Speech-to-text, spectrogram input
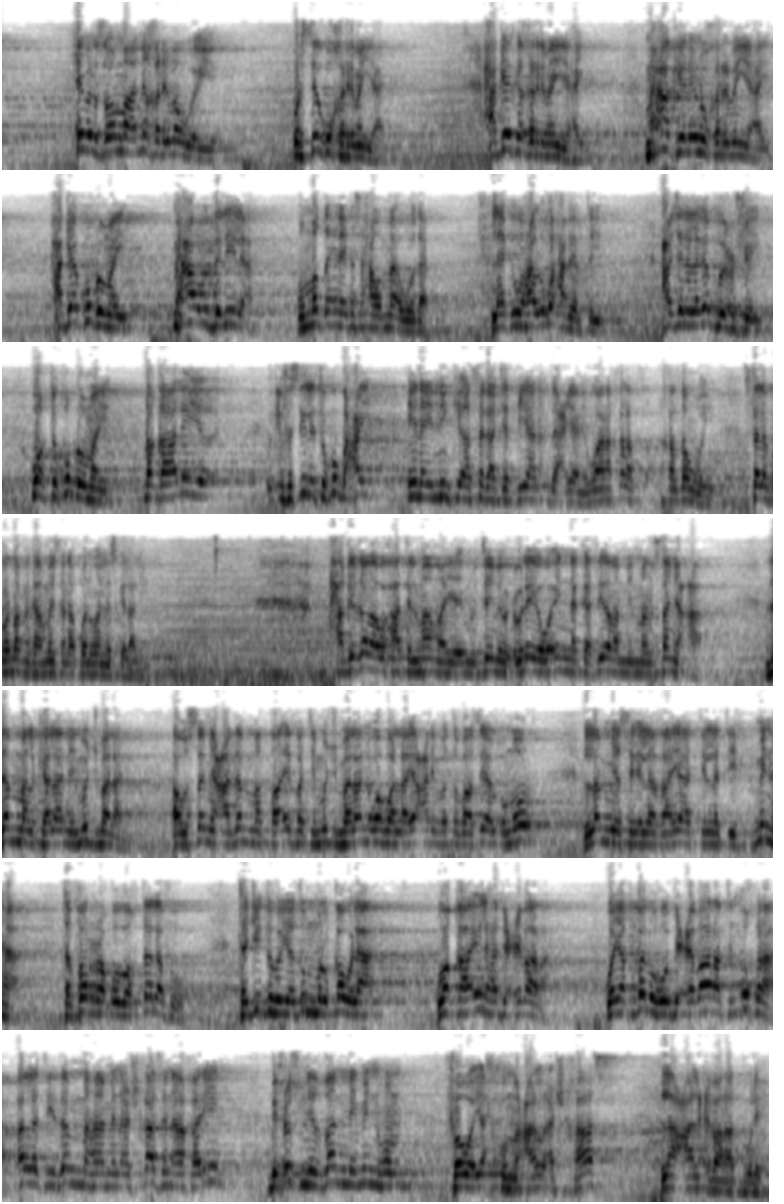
Hebel soo maaha nin khariban weeye. War see ku khariban yahay. Xaggee ka khariban yahay maxaa keena inuu khariban yahay? Xaggee ku dhumay? Maxaa u daliil ah? Ummadda inay ka saxaan ma awoodaan. Laakiin waxaa lagu xabeebtay cajale laga buuxshay wakhti ku dhumay dhaqaale iyo fasility ku baxay inay ninkii asagaa jarxiyaan biacyaani waana khalad khaldan wey salafka dhaqanka maysan aqoon waa in la iska ilaaliyo xaqiiqada waxaa tilmaamaya ibnu taymiya wuxuu leeyahy waina kaiira minman samica dama alkalaami mujmalan aw samica dama aa'ifati mujmalan wahuwa laa yacrifu tafaasiil alumuur الأمور لم يصل إلى الغايات التي منها تفرقوا واختلفوا تجده يذم القول وقائلها بعبارة ويقبله بعبارة أخرى التي ذمها من أشخاص آخرين بحسن الظن منهم فهو يحكم على الأشخاص لا على العبارات بوله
